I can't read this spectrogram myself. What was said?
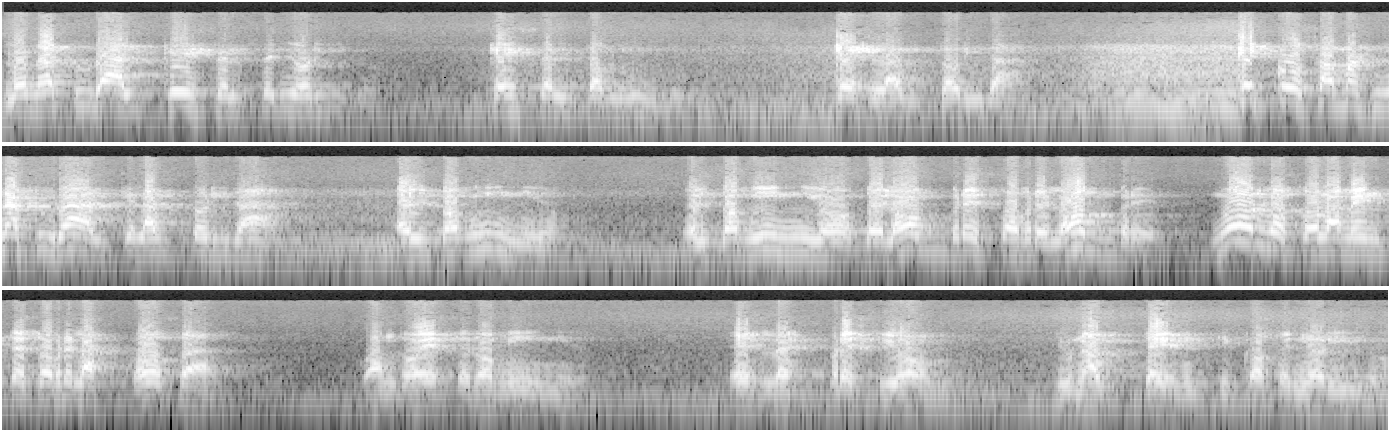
lo natural que es el señorío, que es el dominio, que es la autoridad. ¿Qué cosa más natural que la autoridad? El dominio, el dominio del hombre sobre el hombre. No hablo solamente sobre las cosas, cuando ese dominio es la expresión y un auténtico señorío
